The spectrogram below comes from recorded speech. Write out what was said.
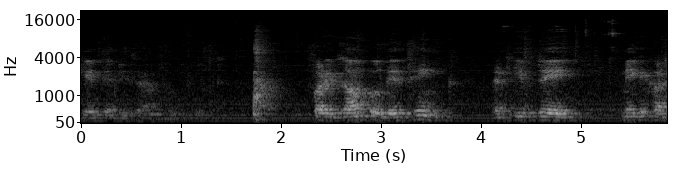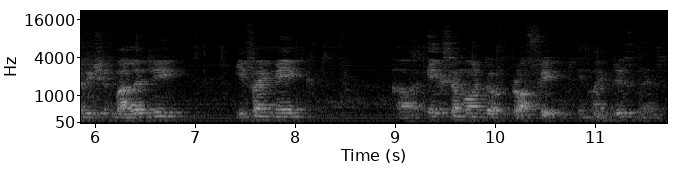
get their desire fulfilled. For example, they think that if they make a condition, Balaji, if I make uh, X amount of profit in my business,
